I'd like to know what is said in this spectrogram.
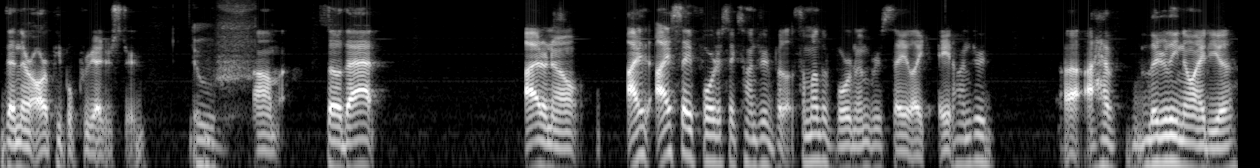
than there are people pre-registered. Oof. Um, so that I don't know. I I say four to six hundred, but some other board members say like eight hundred. Uh, I have literally no idea.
